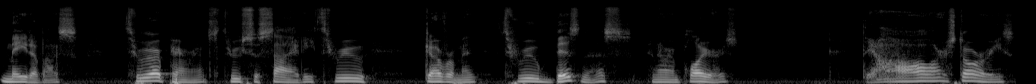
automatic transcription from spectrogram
made of us through our parents, through society, through government, through business and our employers. They all are stories.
